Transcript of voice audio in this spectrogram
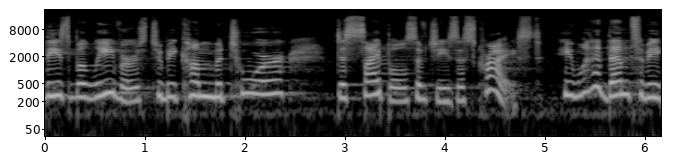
these believers to become mature disciples of Jesus Christ. He wanted them to be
